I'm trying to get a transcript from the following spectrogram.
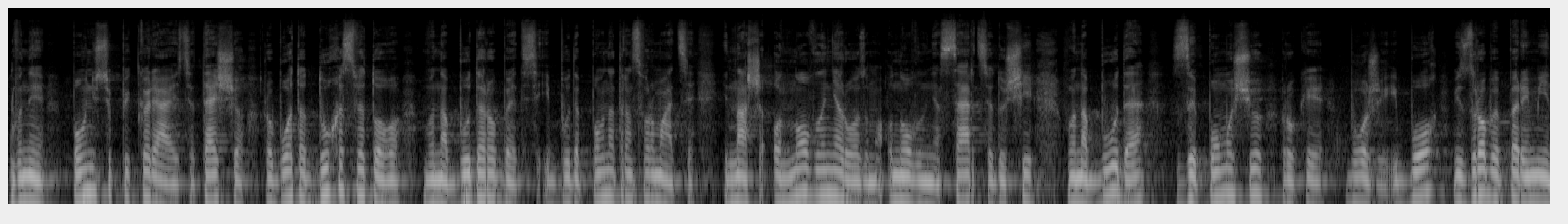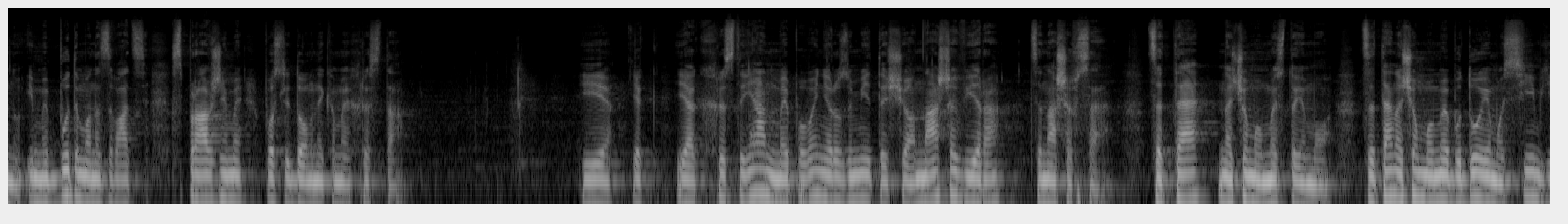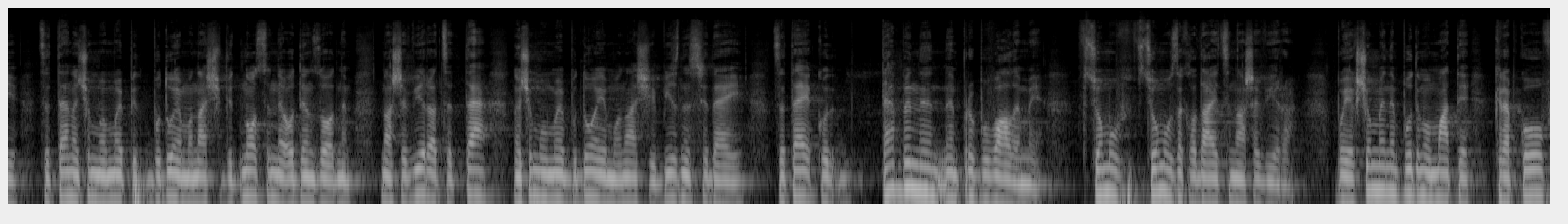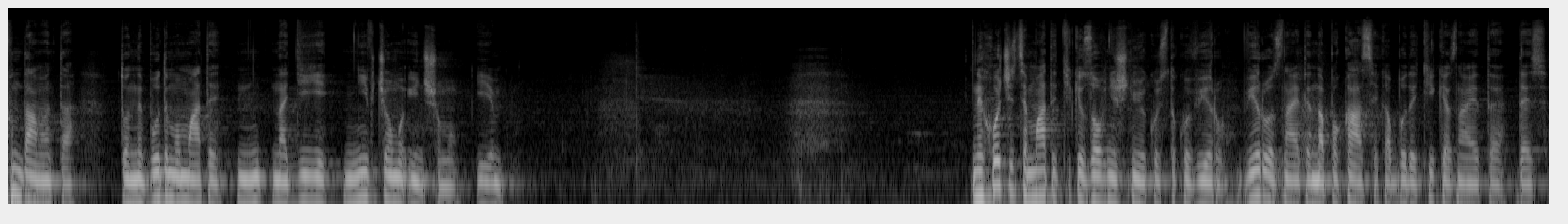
вони повністю підкоряються те, що робота Духа Святого вона буде робитися, і буде повна трансформація, і наше оновлення розуму, оновлення серця, душі, вона буде з допомогою руки Божої. І Бог він зробить переміну, і ми будемо називатися справжніми послідовниками Христа. І як, як християн ми повинні розуміти, що наша віра це наше все. Це те, на чому ми стоїмо. Це те, на чому ми будуємо сім'ї, це те, на чому ми під- будуємо наші відносини один з одним. Наша віра це те, на чому ми будуємо наші бізнес-ідеї. Це те, де би не, не прибували ми. В цьому, в цьому закладається наша віра. Бо якщо ми не будемо мати крепкого фундамента, то не будемо мати надії ні в чому іншому. І не хочеться мати тільки зовнішню якусь таку віру. Віру, знаєте, на показ, яка буде тільки, знаєте, десь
